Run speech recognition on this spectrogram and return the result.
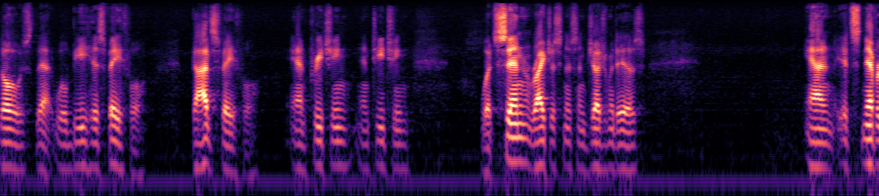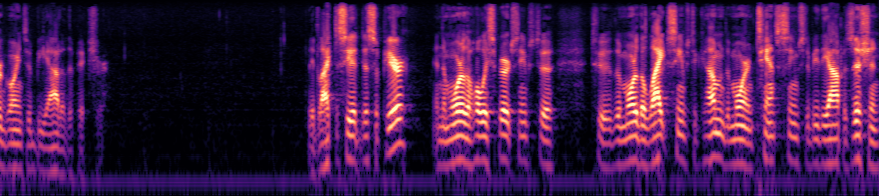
those that will be His faithful God's faithful and preaching and teaching what sin, righteousness, and judgment is. And it's never going to be out of the picture. They'd like to see it disappear, and the more the Holy Spirit seems to, to the more the light seems to come, the more intense seems to be the opposition.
